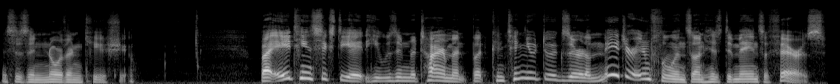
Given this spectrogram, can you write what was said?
This is in northern Kyushu. By 1868, he was in retirement but continued to exert a major influence on his domain's affairs.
